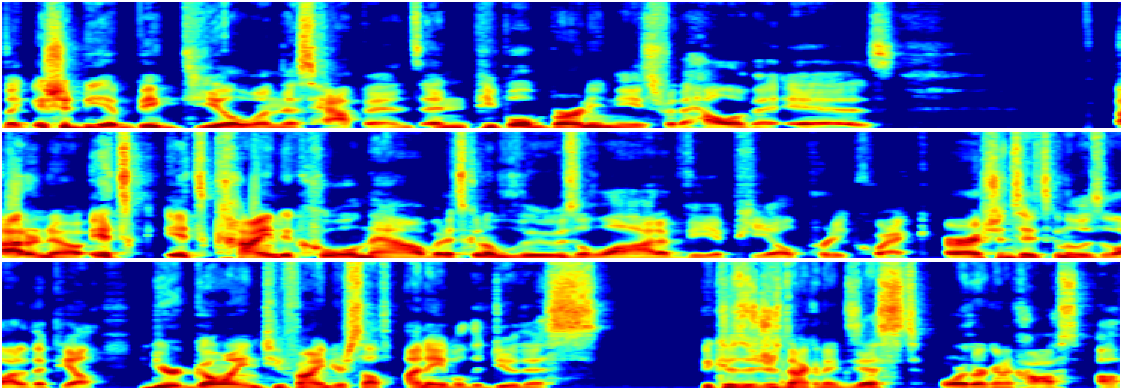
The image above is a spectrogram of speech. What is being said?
like it should be a big deal when this happens. And people burning these for the hell of it is, I don't know. It's it's kind of cool now, but it's going to lose a lot of the appeal pretty quick. Or I shouldn't say it's going to lose a lot of the appeal. You're going to find yourself unable to do this because they're just not going to exist, or they're going to cost a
